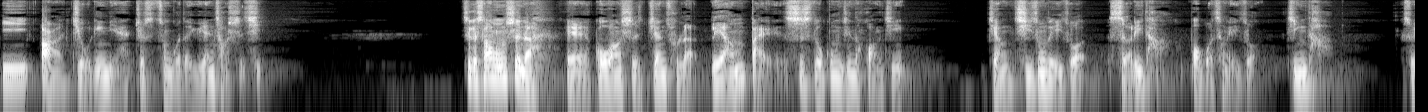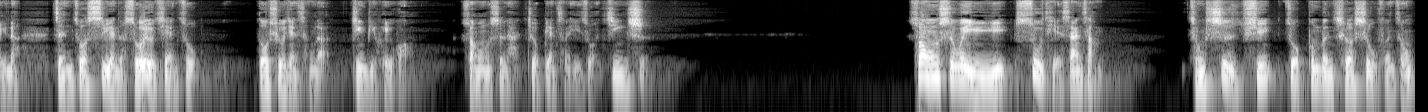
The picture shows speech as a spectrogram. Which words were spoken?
一二九零年，就是中国的元朝时期。这个双龙寺呢，呃，国王是捐出了两百四十多公斤的黄金，将其中的一座舍利塔包裹成了一座金塔，所以呢，整座寺院的所有建筑都修建成了金碧辉煌。双龙寺呢，就变成了一座金寺。双龙寺位于素铁山上，从市区坐蹦蹦车十五分钟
